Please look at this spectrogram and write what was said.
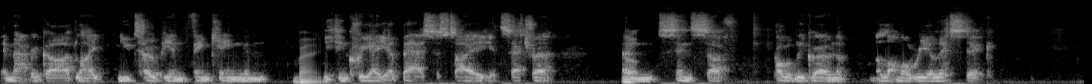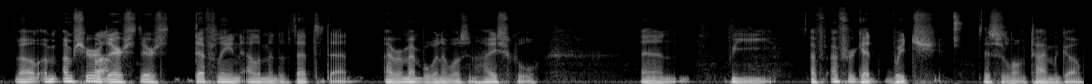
in that regard, like utopian thinking and Right. we can create a better society, etc. And since I've probably grown a, a lot more realistic. Well, I'm, I'm sure Well- there's there's definitely an element of that to that. I remember when I was in high school, and we I, f- I forget which. This is a long time ago.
